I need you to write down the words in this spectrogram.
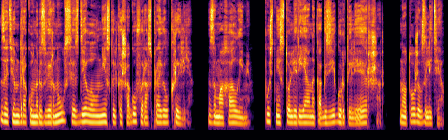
Затем дракон развернулся, сделал несколько шагов и расправил крылья. Замахал ими, пусть не столь рьяно, как Зигурд или Эршер, но тоже взлетел.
